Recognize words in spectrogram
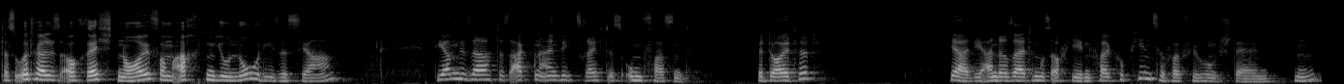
das Urteil ist auch recht neu, vom 8. Juni dieses Jahr. Die haben gesagt, das Akteneinsichtsrecht ist umfassend. Bedeutet, ja, die andere Seite muss auf jeden Fall Kopien zur Verfügung stellen. Hm?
